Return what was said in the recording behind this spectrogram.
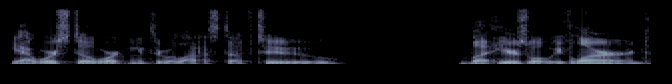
yeah we're still working through a lot of stuff too but here's what we've learned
